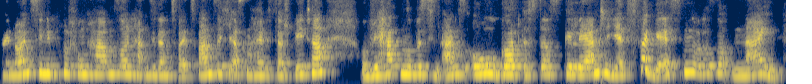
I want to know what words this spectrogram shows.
2019 die Prüfung haben sollen, hatten sie dann 2020, erst ein halbes Jahr später. Und wir hatten so ein bisschen Angst, oh Gott, ist das Gelernte jetzt vergessen oder so? Nein,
